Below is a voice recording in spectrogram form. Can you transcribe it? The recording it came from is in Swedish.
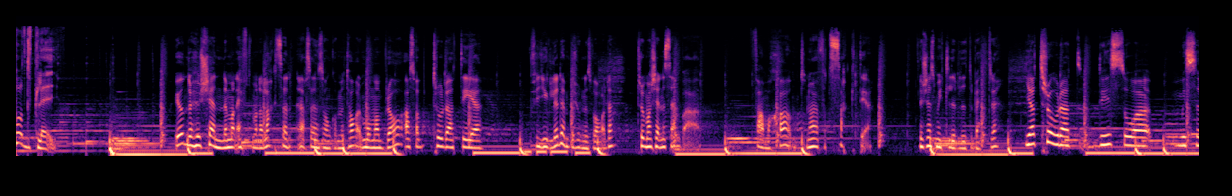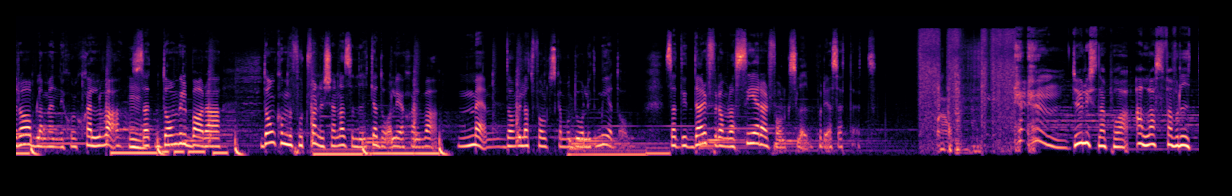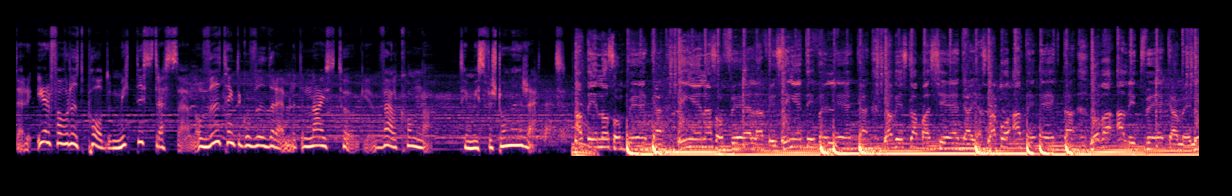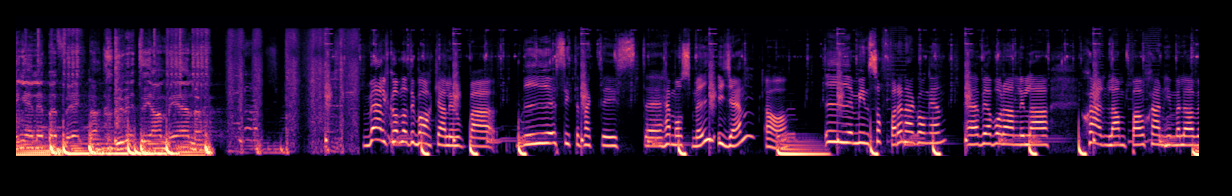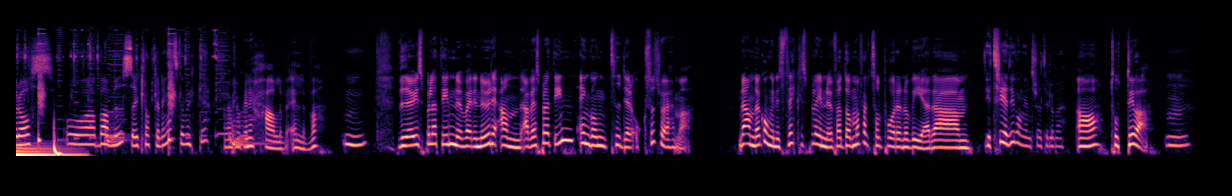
Podplay. Jag undrar hur känner man efter man har lagt en, alltså en sån kommentar? Mår man bra? Alltså, tror du att det förgyller den personens vardag? Tror man känner sen bara, fan vad skönt, nu har jag fått sagt det. Nu känns mitt liv lite bättre. Jag tror att det är så miserabla människor själva. Så att de vill bara... De kommer fortfarande känna sig lika dåliga själva. Men de vill att folk ska må dåligt med dem. Så att det är därför de raserar folks liv på det sättet. Du lyssnar på allas favoriter, er favoritpodd Mitt i stressen. Och Vi tänkte gå vidare med lite nice tugg. Välkomna till Missförstå mig rätt. Alltid någon som pekar, ingen är som felar Finns ingenting för lekar Jag vill skapa kedja, jag snabb på allt är äkta Lovar aldrig tveka, men ingen är perfekt. Du vet hur jag menar Välkomna tillbaka allihopa. Vi sitter faktiskt eh, hemma hos mig igen. Ja, I min soffa den här gången. Eh, vi har våran lilla stjärnlampa och stjärnhimmel över oss. Och bara myser. Klockan är ganska mycket. ja, klockan är halv elva. Mm. Vi har ju spelat in nu, vad är det nu? Det andra, ja, vi har spelat in en gång tidigare också tror jag hemma. Men det är andra gången i sträck vi spelar in nu för att de har faktiskt hållit på att renovera, Det är tredje gången tror jag till och med. ja, Totti va?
